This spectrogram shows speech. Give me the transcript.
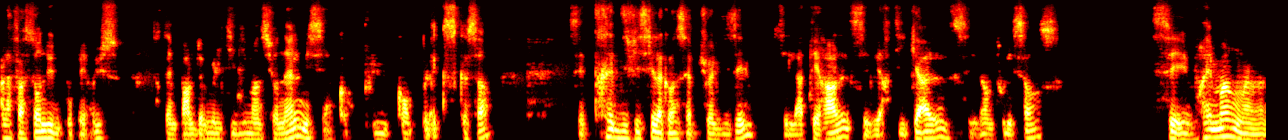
à la façon d'une poupée russe. Certains parlent de multidimensionnel, mais c'est encore plus complexe que ça. C'est très difficile à conceptualiser. C'est latéral, c'est vertical, c'est dans tous les sens. C'est vraiment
